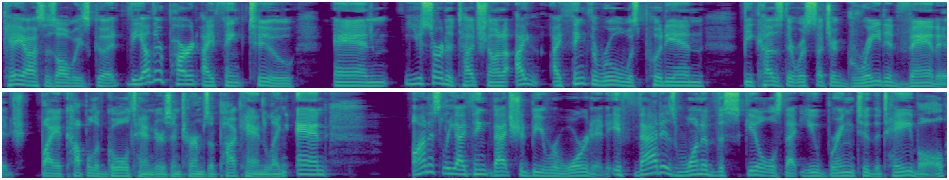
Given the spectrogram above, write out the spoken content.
chaos is always good. The other part, I think, too, and you sort of touched on it, I, I think the rule was put in because there was such a great advantage by a couple of goaltenders in terms of puck handling. And honestly, I think that should be rewarded. If that is one of the skills that you bring to the table,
